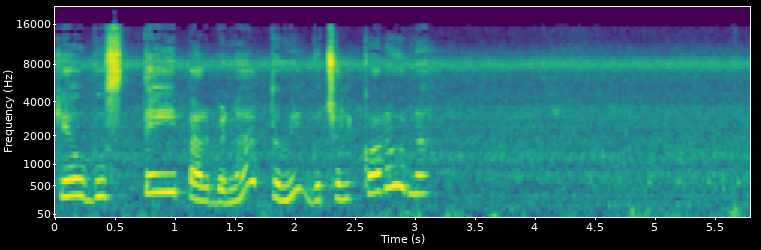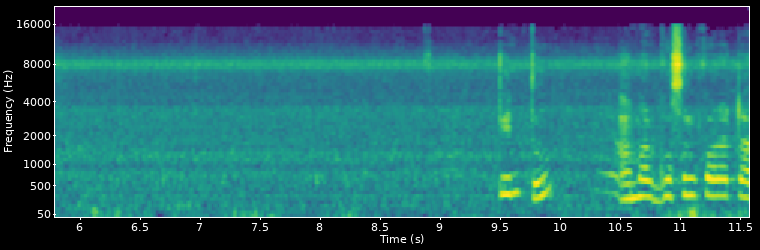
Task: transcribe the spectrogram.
কেউ বুঝতেই পারবে না তুমি গোসল করো না। কিন্তু আমার গোসল করাটা,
